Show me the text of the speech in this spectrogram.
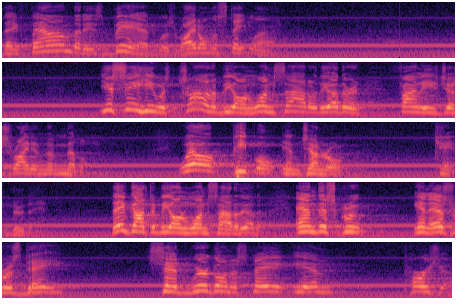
They found that his bed was right on the state line. You see, he was trying to be on one side or the other, and finally he's just right in the middle. Well, people in general can't do that. They've got to be on one side or the other. And this group in Ezra's day said, We're going to stay in Persia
